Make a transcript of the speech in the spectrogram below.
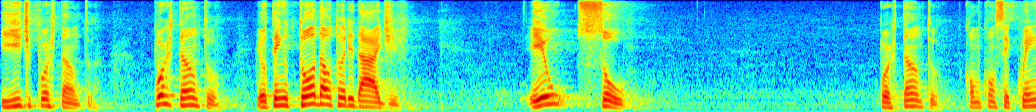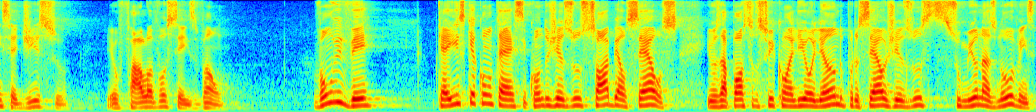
Ide, portanto. Portanto, eu tenho toda a autoridade. Eu sou. Portanto, como consequência disso, eu falo a vocês: vão. Vão viver. Porque é isso que acontece. Quando Jesus sobe aos céus e os apóstolos ficam ali olhando para o céu, Jesus sumiu nas nuvens,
